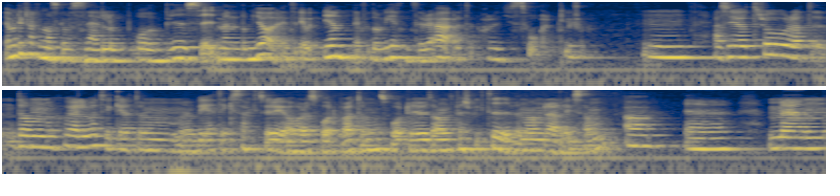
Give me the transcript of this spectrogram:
ja men det är klart att man ska vara snäll och, och bry sig, men de gör inte det egentligen för de vet inte hur det är, typ har det svårt liksom. Mm. Alltså jag tror att de själva tycker att de vet exakt hur det är att ha det svårt, bara att de har svårt ur ett annat perspektiv än andra liksom. Ja. Eh, men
